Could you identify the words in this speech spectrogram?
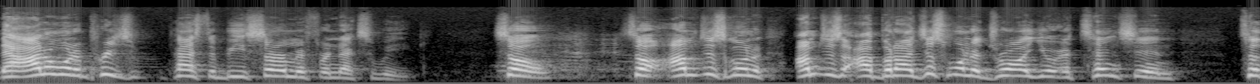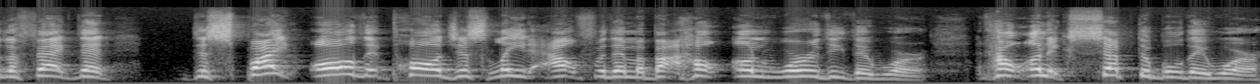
Now, I don't want to preach Pastor B sermon for next week. So, so I'm just going to, I'm just, I, but I just want to draw your attention to the fact that despite all that Paul just laid out for them about how unworthy they were and how unacceptable they were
